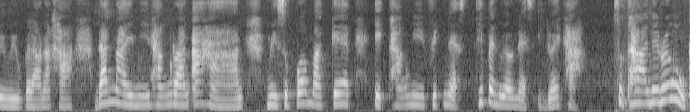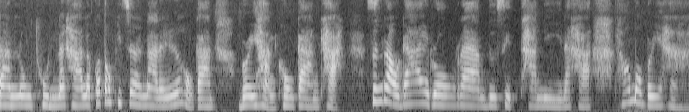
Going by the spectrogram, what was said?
รีวิวไปแล้วนะคะ ด้านในมีทั้งร้านอาหาร มีซูเปอร์มาร์เก็ต อีกทั้งมีฟิตเนสที่เป็น Wellness อีกด้วยค่ะ สุดท้ายในเรื่องของการลงทุนนะคะ เราก็ต้องพิจารณาในเรื่องของการบริหารโครงการค่ะ ซึ่งเราได้โรงแรมดุสิตธานีนะคะเข้ามาบริหาร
